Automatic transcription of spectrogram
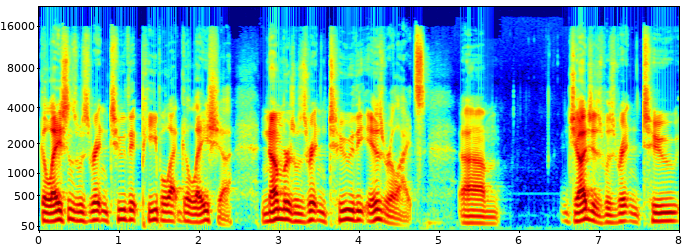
Galatians was written to the people at Galatia. Numbers was written to the Israelites. Um, Judges was written to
